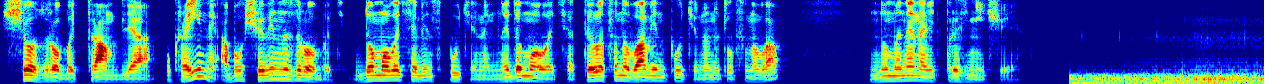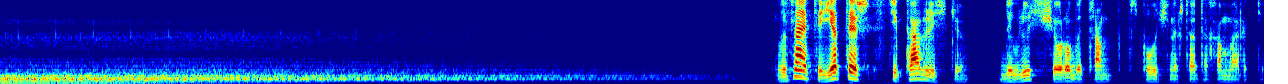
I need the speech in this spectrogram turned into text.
що зробить Трамп для України, або що він не зробить. Домовиться він з Путіним, не домовиться, телефонував він Путіну, не телефонував. Ну, мене навіть пригнічує. Ви знаєте, я теж з цікавістю дивлюсь, що робить Трамп в Сполучених Штатах Америки.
